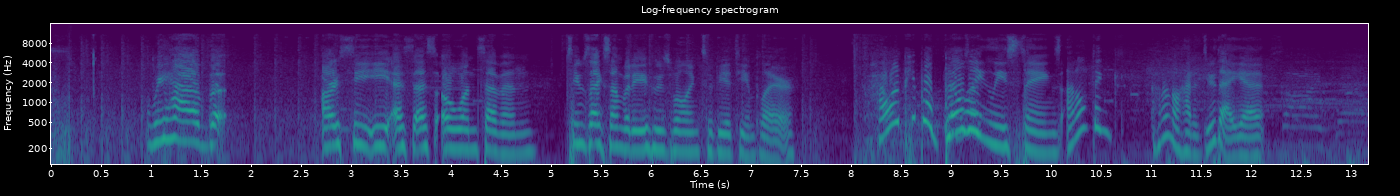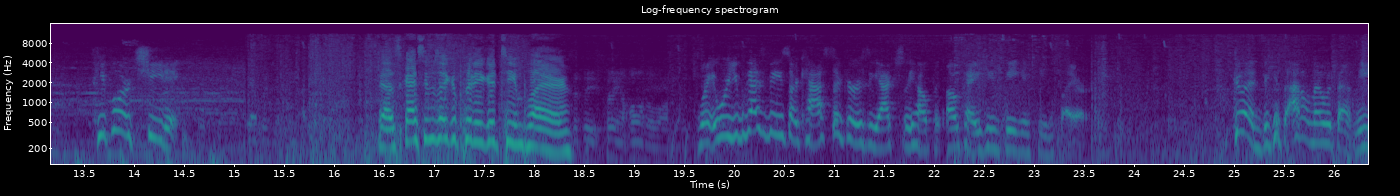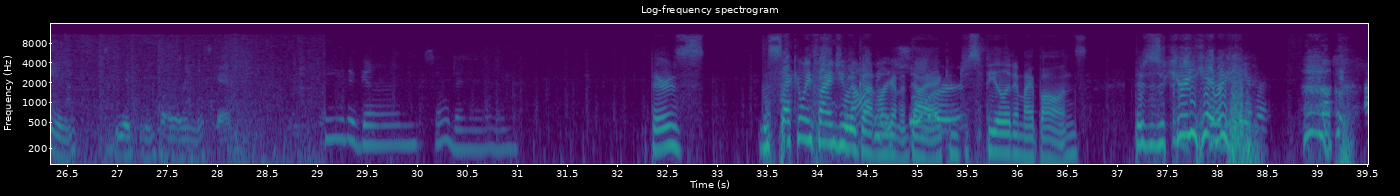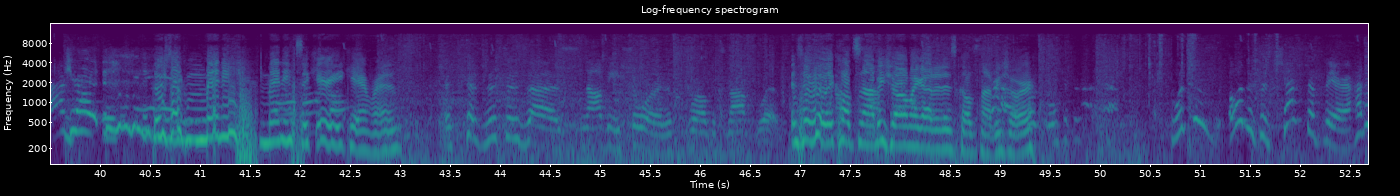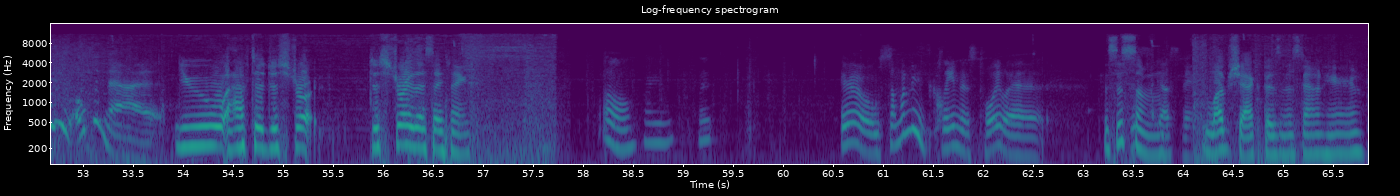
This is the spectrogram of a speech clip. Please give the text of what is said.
We have E RCESS017. Seems like somebody who's willing to be a team player. How are people building these things? I don't think I don't know how to do that yet. People are cheating. Yeah, this guy seems like a pretty good team player. Wait, were you guys being sarcastic or is he actually helping? Okay, he's being a team player. Good, because I don't know what that means to be a team player in this game. Need a gun so bad. There's the second we find you a gun, we're gonna die. I can just feel it in my bones. There's a security camera. here. I There's like many, many security cameras. It's because this is uh, Snobby Shore. This is where all the snobs live. Is it really called Snobby Shore? Oh my god, it is called Snobby Shore. Look- look. What's this? Oh, there's a chest up there. How do you open that? You have to destroy destroy this, I think. Oh, are you? What? Ew, someone needs to clean this toilet. This is some Disgusting. Love Shack business down here.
